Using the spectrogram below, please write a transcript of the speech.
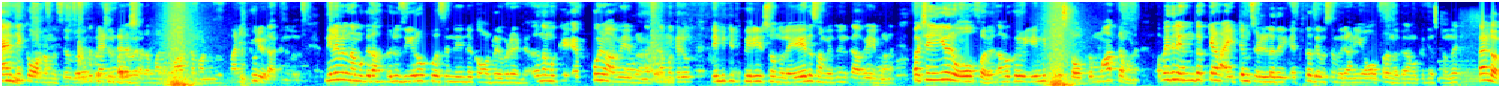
ആന്റി ഓർണമെന്റ്സ് വെറും രണ്ടര ശതമാനം മാത്രമാണ് നമ്മൾ പണിക്കൂലി ഈടാക്കുന്നത് നിലവിൽ നമുക്ക് ഒരു സീറോ പെർസെന്റിന്റെ കൗണ്ടർ ഇവിടെ ഉണ്ട്. അത് നമുക്ക് എപ്പോഴും അവൈലബിൾ ആണ്. അത് നമുക്കൊരു ലിമിറ്റഡ് പീരീഡ്സ് ഒന്നുമില്ല ഏത് സമയത്തും നിങ്ങൾക്ക് അവൈലബിൾ ആണ്. പക്ഷേ ഈ ഒരു ഓഫർ നമുക്കൊരു ലിമിറ്റഡ് സ്റ്റോക്ക് മാത്രമാണ്. അപ്പൊ ഇതിൽ എന്തൊക്കെയാണ് ഐറ്റംസ് ഉള്ളത്? എത്ര ദിവസം വരെയാണ് ഈ ഓഫർ എന്നൊക്കെ നമുക്ക് ജസ്റ്റ് ഒന്ന് കണ്ടോ?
